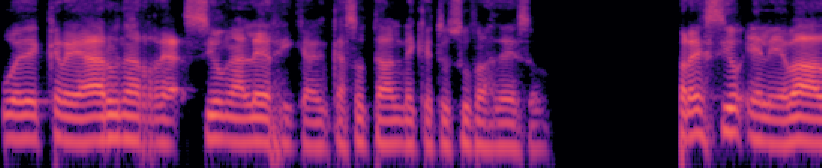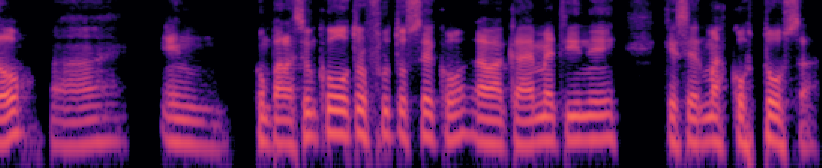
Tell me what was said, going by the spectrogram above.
puede crear una reacción alérgica en caso tal de que tú sufras de eso. Precio elevado, ¿ah? en comparación con otros frutos secos, la macadamia tiene que ser más costosa,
